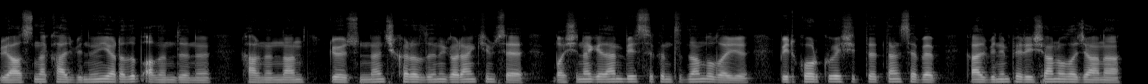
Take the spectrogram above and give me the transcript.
Rüyasında kalbinin yarılıp alındığını, karnından, göğsünden çıkarıldığını gören kimse, başına gelen bir sıkıntıdan dolayı, bir korku ve şiddetten sebep kalbinin perişan olacağına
